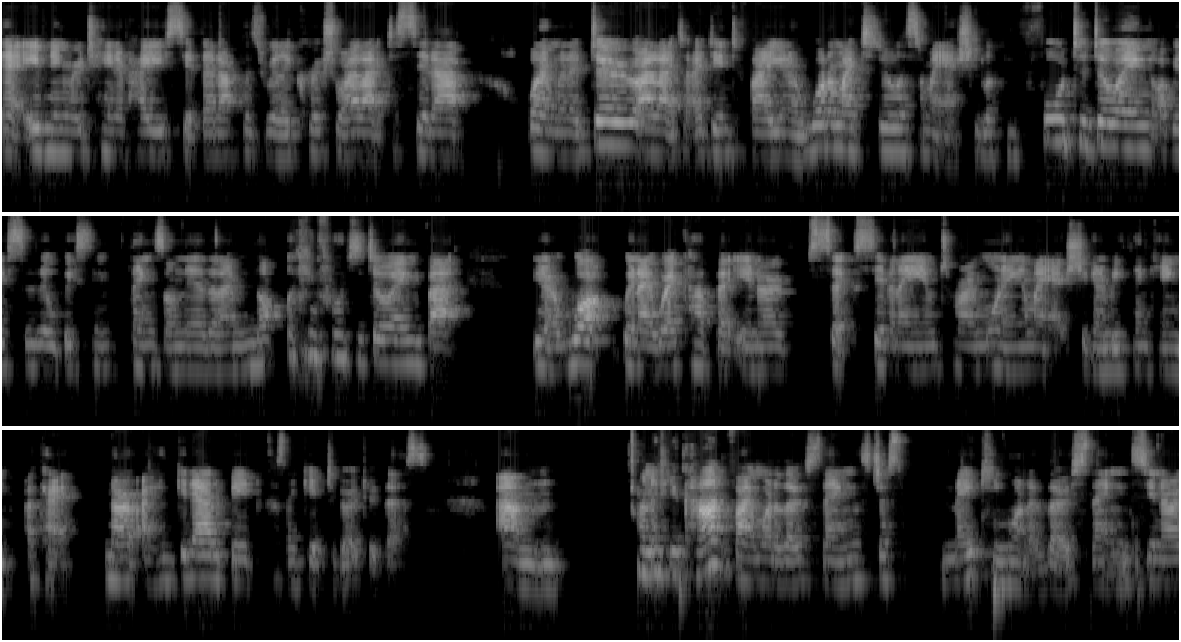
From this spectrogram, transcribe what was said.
that evening routine of how you set that up is really crucial. I like to set up what i'm going to do. I like to identify you know what are my to-do list am i actually looking forward to doing? Obviously there'll be some things on there that i'm not looking forward to doing but you know, what when I wake up at, you know, 6, 7 a.m. tomorrow morning, am I actually going to be thinking, okay, no, I can get out of bed because I get to go do this. Um, and if you can't find one of those things, just making one of those things, you know,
